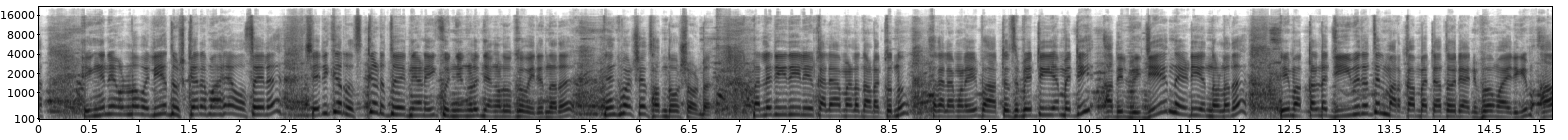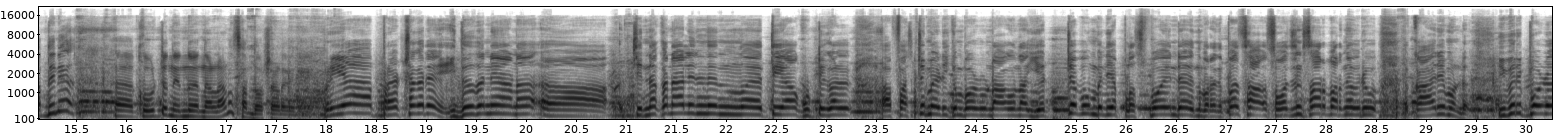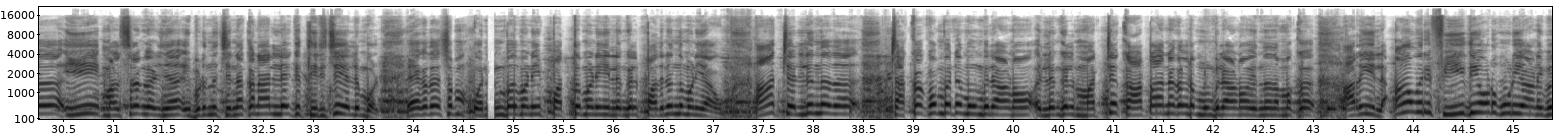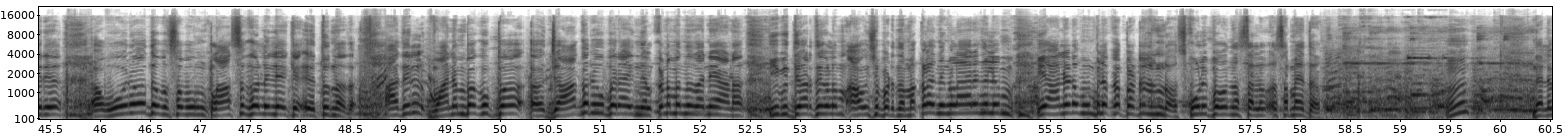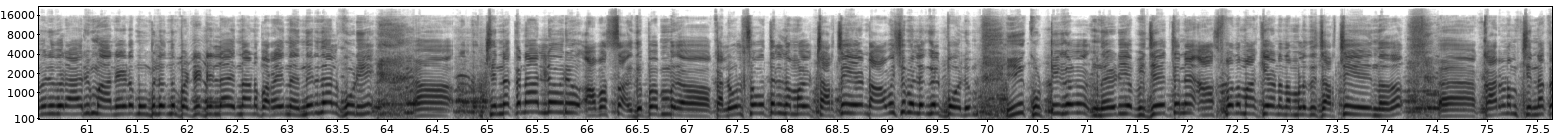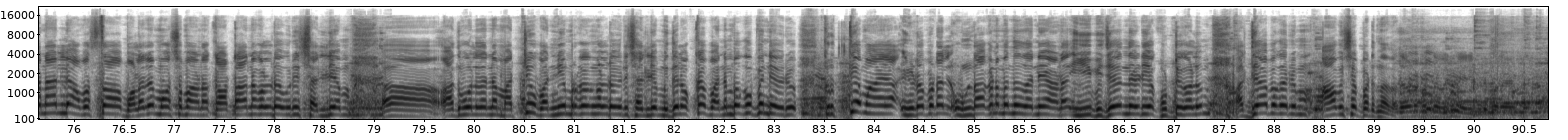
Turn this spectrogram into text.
ഇങ്ങനെയുള്ള വലിയ ദുഷ്കരമായ അവസ്ഥയിൽ ശരിക്കും റിസ്ക് എടുത്ത് തന്നെയാണ് ഈ കുഞ്ഞുങ്ങളും ഞങ്ങളും ഒക്കെ വരുന്നത്. ഞങ്ങൾക്ക് പക്ഷേ സന്തോഷമുണ്ട്. നല്ല രീതിയിൽ ഈ കലാമേള നടക്കുന്നു. ആ കലാമേളയിൽ പാർട്ടിസിപ്പേറ്റ് ചെയ്യാൻ പറ്റി. അതിൽ വിജയം നേടി എന്നുള്ളത് ഈ മക്കളുടെ ജീവിതത്തിൽ മറക്കാൻ പറ്റാത്ത ഒരു അനുഭവമായിരിക്കും. അതിന് കൂട്ടുനിന്നു എന്നുള്ളതാണ് സന്തോഷമുള്ള കാര്യം. പ്രിയ പ്രേക്ഷകരെ ഇത് തന്നെയാണ് ചിന്നക്കനാലിൽ നിന്ന് എത്തിയ കുട്ടികൾ ഫസ്റ്റ് മേടിക്കുമ്പോഴുണ്ടാകുന്ന ഏറ്റവും വലിയ പ്ലസ് പോയിന്റ് എന്ന് പറയുന്നത്. ഇപ്പോൾ സോജൻ സാർ പറഞ്ഞ ഒരു കാര്യമുണ്ട്. ഇവരിപ്പോൾ ഈ മത്സരം കഴിഞ്ഞ് ഇവിടുന്ന് ചിന്നക്കനാലിലേക്ക് തിരിച്ചു ചെല്ലുമ്പോൾ ഏകദേശം ഒൻപത് മണി പത്ത് മണി ഇല്ലെങ്കിൽ പതിനൊന്ന് മണിയാകും. ആ ചെല്ലുന്നത് ചക്കക്കൊമ്പന്റെ മുമ്പിലാണോ ഇല്ലെങ്കിൽ മറ്റ് കാട്ടാനകളുടെ മുമ്പിലാണോ എന്ന് നമുക്ക് അറിയില്ല. ആ ഒരു ഭീതിയോട് കൂടിയാണ് ഇവർ ഓരോ ദിവസവും ക്ലാസ്സുകളിലേക്ക് എത്തുന്നത്. അതിൽ വനം വകുപ്പ് ആ, ജാഗരൂകരായി നിൽക്കണമെന്ന് തന്നെയാണ് ഈ വിദ്യാർത്ഥികളും ആവശ്യപ്പെടുന്നത്. മക്കളെ നിങ്ങൾ ആരെങ്കിലും ഈ ആനയുടെ മുമ്പിലൊക്കെ പെട്ടിട്ടുണ്ടോ? സ്കൂളിൽ പോകുന്ന സ്ഥല സമയത്ത്? നിലവിൽ ഇവരാരും ആനയുടെ മുമ്പിലൊന്നും പെട്ടിട്ടില്ല എന്നാണ് പറയുന്നത്. എന്നിരുന്നാൽ കൂടി ചിന്നക്കനാലിലെ ഒരു അവസ്ഥ ഇതിപ്പം കലോത്സവത്തിൽ നമ്മൾ ചർച്ച ചെയ്യേണ്ട ആവശ്യമില്ലെങ്കിൽ പോലും ഈ കുട്ടികൾ നേടിയ വിജയത്തിനെ ആസ്പദമാക്കിയാണ് നമ്മളിത് ചർച്ച ചെയ്യുന്നത്. കാരണം ചിന്നക്കനാലിലെ അവസ്ഥ വളരെ മോശമാണ്. കാട്ടാനകളുടെ ഒരു ശല്യം അതുപോലെ തന്നെ മറ്റു വന്യമൃഗങ്ങളുടെ ഒരു ശല്യം ഇതിലൊക്കെ വനം വകുപ്പിന്റെ ഒരു കൃത്യമായ ഇടപെടൽ ഉണ്ടാകണമെന്ന് തന്നെയാണ് ഈ വിജയം നേടിയ കുട്ടികളും അധ്യാപകരും ആവശ്യപ്പെടുന്നത്.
